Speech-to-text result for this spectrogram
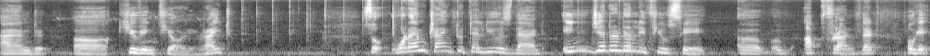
and uh, queuing theory, right? So what I'm trying to tell you is that in general, if you say uh, upfront that, okay,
